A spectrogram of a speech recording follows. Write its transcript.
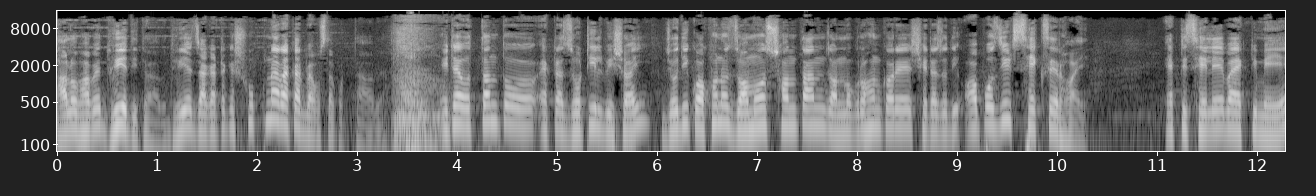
ভালোভাবে ধুয়ে দিতে হবে। ধুয়ে জায়গাটাকে শুকনা রাখার ব্যবস্থা করতে হবে। এটা অত্যন্ত একটা জটিল বিষয়। যদি কখনো যমজ সন্তান জন্মগ্রহণ করে, সেটা যদি অপোজিট সেক্সের হয়, একটি ছেলে বা একটি মেয়ে,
